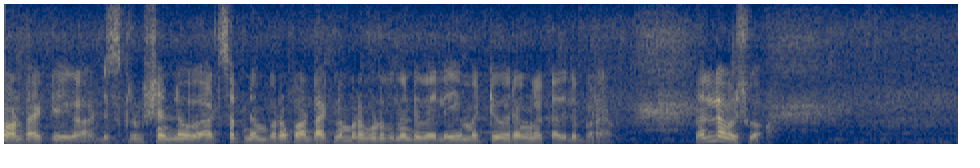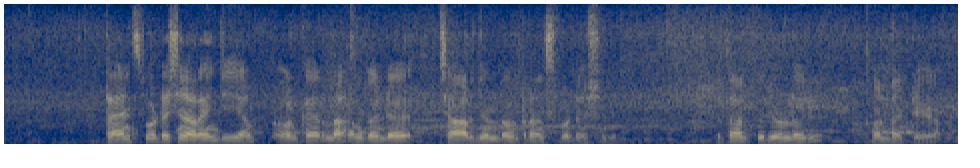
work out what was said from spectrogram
കോൺടാക്ട് ചെയ്യുക. ഡിസ്ക്രിപ്ഷനിൽ വാട്സപ്പ് നമ്പറും കോൺടാക്ട് നമ്പറും കൊടുക്കുന്നുണ്ട്. വിലയും മറ്റു വിവരങ്ങളൊക്കെ അതിൽ പറയാം. നല്ല പശുവാണ് ട്രാൻസ്പോർട്ടേഷൻ അറേഞ്ച് ചെയ്യാം. ഓൾ കേരള നമുക്ക് അതിന്റെ ചാർജ് ഉണ്ടാവും ട്രാൻസ്പോർട്ടേഷന് അപ്പോൾ താല്പര്യമുള്ളവർ കോൺടാക്ട് ചെയ്യുക.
